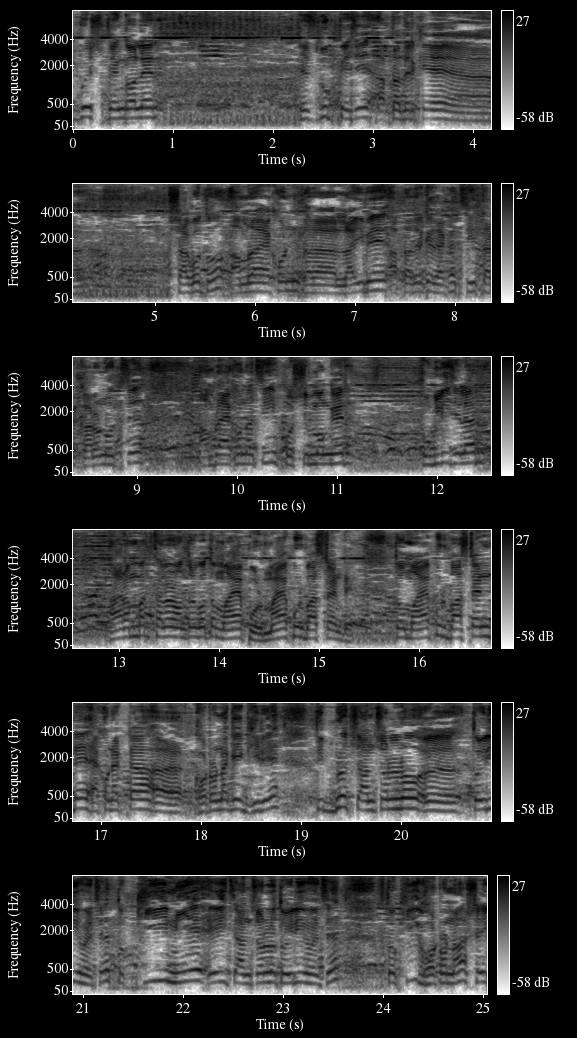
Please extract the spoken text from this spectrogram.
ওয়েস্ট বেঙ্গলের ফেসবুক পেজে আপনাদেরকে স্বাগত। আমরা এখন লাইভে আপনাদেরকে দেখাচ্ছি। তার কারণ হচ্ছে, আমরা এখন আছি পশ্চিমবঙ্গের হুগলি জেলার আরামবাগ থানার অন্তর্গত মায়াপুর মায়াপুর বাস স্ট্যান্ডে। তো মায়াপুর বাস স্ট্যান্ডে এখন একটা ঘটনাকে ঘিরে তীব্র চাঞ্চল্য তৈরি হয়েছে। তো কি নিয়ে এই চাঞ্চল্য তৈরি হয়েছে? তো কি ঘটনা? সেই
